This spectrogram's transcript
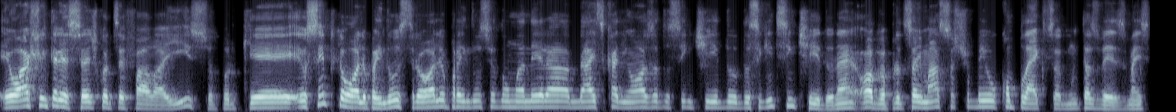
eu acho interessante quando você fala isso, porque eu sempre que eu olho para a indústria, eu olho para a indústria de uma maneira mais carinhosa do sentido, do seguinte sentido, né? Óbvio, a produção em massa eu acho meio complexa muitas vezes, mas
